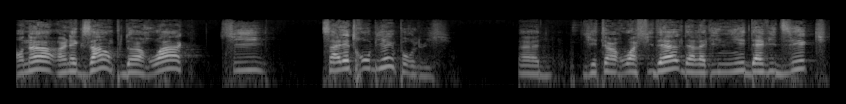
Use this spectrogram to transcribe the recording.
On a un exemple d'un roi qui, ça allait trop bien pour lui. Euh, il était un roi fidèle dans la lignée davidique.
